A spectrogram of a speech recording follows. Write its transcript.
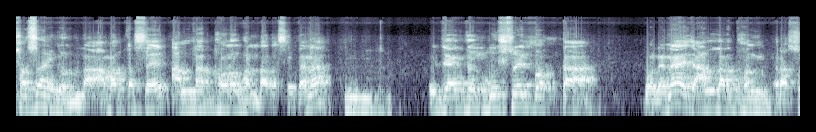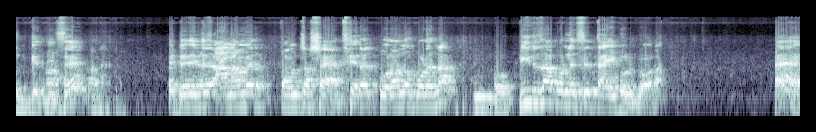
খাজাইনুল্লাহ, আমার কাছে আল্লাহর ধন ভান্ডার আছে, তাই না? ওই যে একজন মুশরিক বক্তা বলে না যে আল্লাহর ধন রাসূলকে দিছে। এটা এটা আনামের পঞ্চাশ আয়াত। এরা কোরআনও পড়ে না ও পীরজা বলেছে তাই বলবে ওরা। হ্যাঁ?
